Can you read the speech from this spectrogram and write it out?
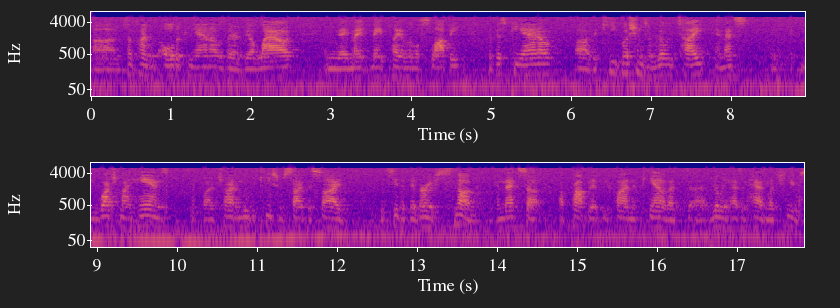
Uh, sometimes with older pianos, they're they're loud and they may may play a little sloppy. But this piano, uh, the key bushings are really tight, and that's if, you watch my hands. If I try to move the keys from side to side, you see that they're very snug, and that's uh, a property that you find in the piano that uh, really hasn't had much use.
